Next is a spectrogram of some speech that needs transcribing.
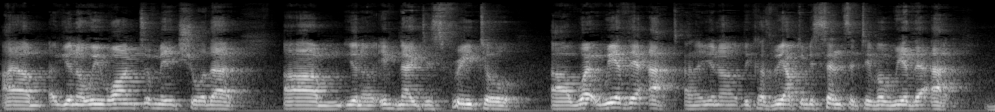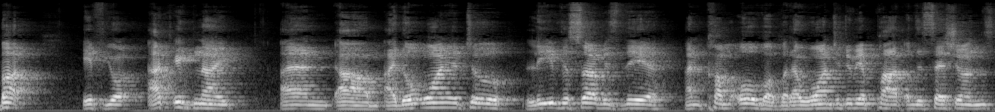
um, you know, we want to make sure that um, you know Ignite is free to uh, where, where they're at, and you know, because we have to be sensitive of where they're at. But if you're at Ignite and um, I don't want you to leave the service there and come over, but I want you to be a part of the sessions.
